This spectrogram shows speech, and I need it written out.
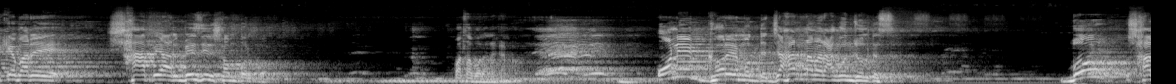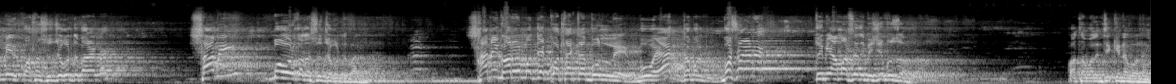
একেবারে সাপে আর বেজির সম্পর্ক। কথা বলে না কেন? অনেক ঘরের মধ্যে জাহান নামের আগুন জ্বলতেছে। বউ স্বামীর কথা সহ্য করতে পারে না। স্বামী বউর কথা সহ্য করতে পারে না। স্বামী ঘরের মধ্যে কথা একটা বললে, বউ এক ধমক বসে না তুমি আমার সাথে বেশি বুঝো। কথা বলেন ঠিক কিনা বলেন?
